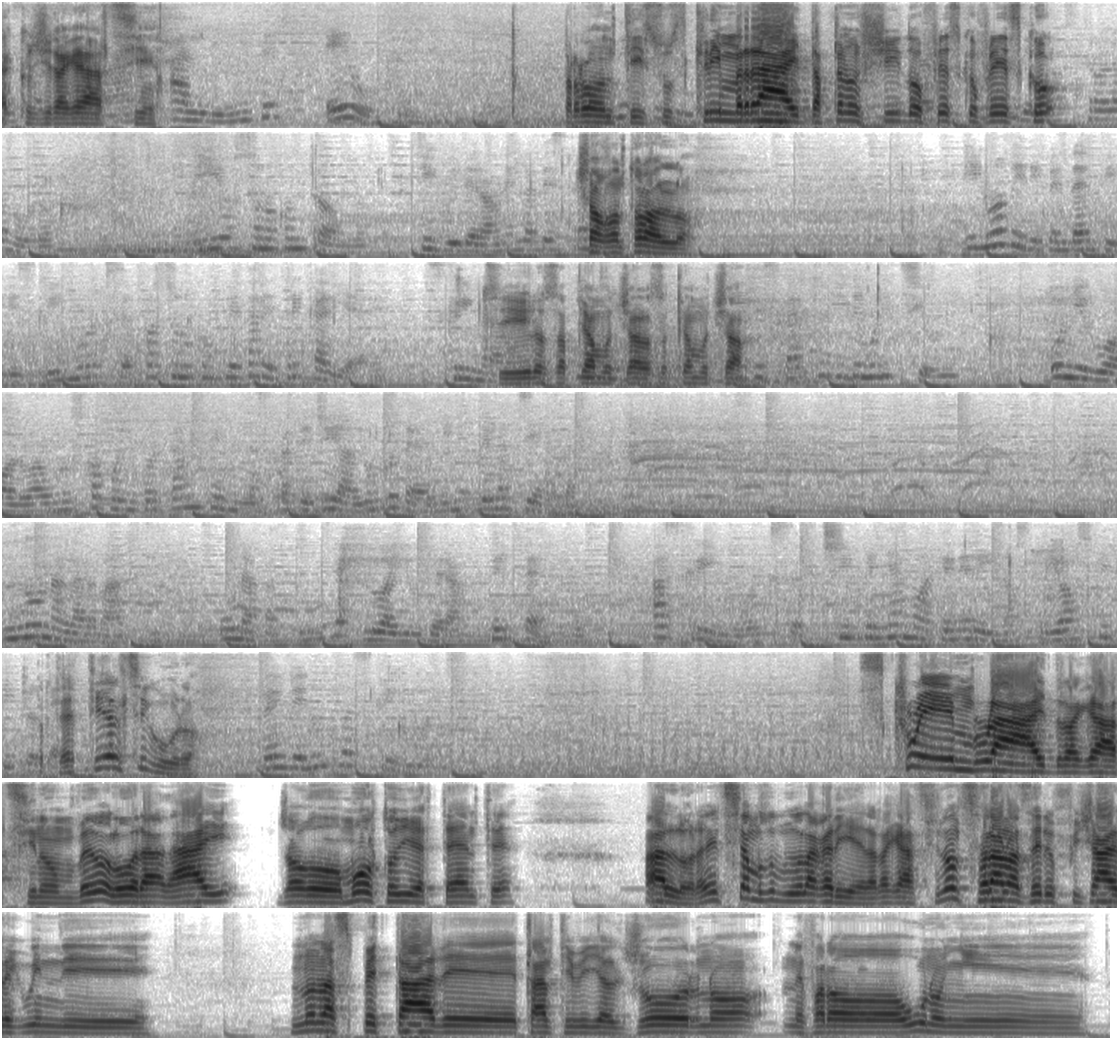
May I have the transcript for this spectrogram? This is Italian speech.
Eccoci ragazzi. Pronti su Scream Ride, appena uscito, fresco fresco. Ciao controllo. I nuovi dipendenti di Screamworks possono completare tre carriere. Scream Sì, lo sappiamo già, lo sappiamo già. Ogni ruolo ha uno scopo importante nella strategia a lungo termine dell'azienda. Non allarmarti. Una pattuglia lo aiuterà per tempo. A Screamworks ci impegniamo a tenere i nostri ospiti protetti. Protetti al sicuro. Benvenuto a Screamworks. Scream Ride, ragazzi, non vedo l'ora, dai. Gioco molto divertente. Allora, iniziamo subito la carriera, ragazzi. Non sarà una serie ufficiale, quindi non aspettate tanti video al giorno. Ne farò uno ogni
